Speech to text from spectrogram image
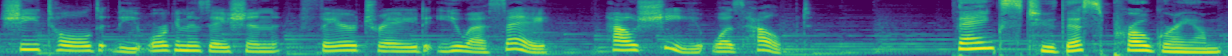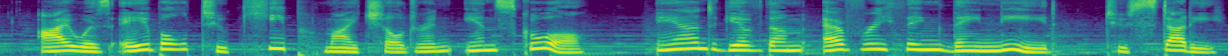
She told the organization Fair Trade USA how she was helped. Thanks to this program, I was able to keep my children in school and give them everything they need to study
